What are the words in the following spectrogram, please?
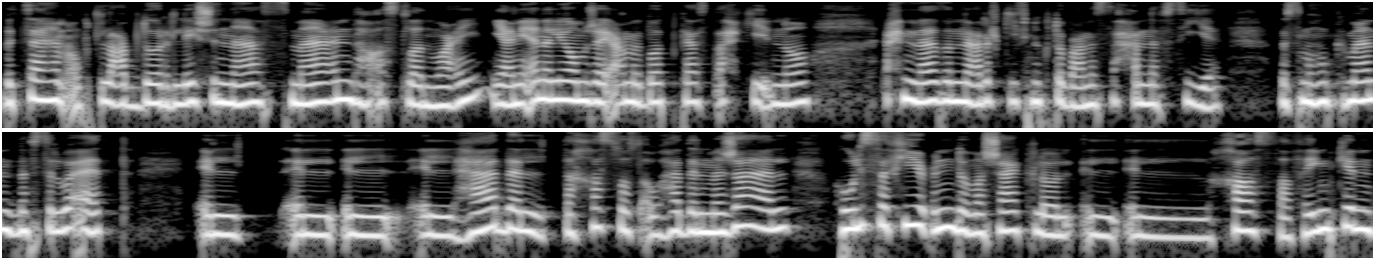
بتساهم أو بتلعب دور ليش الناس ما عندها أصلا وعي؟ يعني أنا اليوم جاي أعمل بودكاست أحكي إنه إحنا لازم نعرف كيف نكتب عن الصحة النفسية. بس ما هو كمان بنفس الوقت ال ال ال ال هذا التخصص أو هذا المجال هو لسه في عنده مشاكله الخاصة. فيمكن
